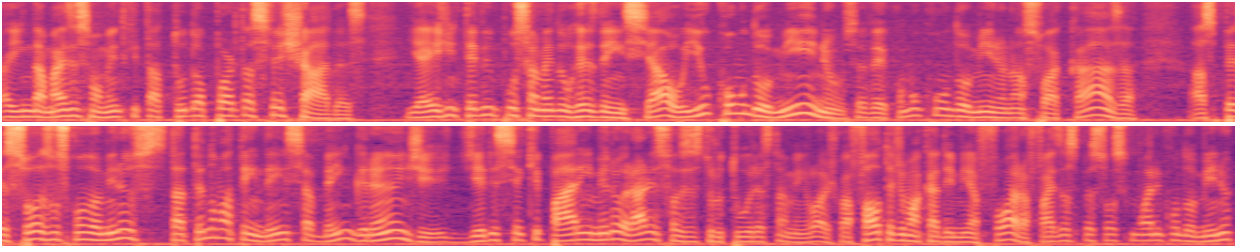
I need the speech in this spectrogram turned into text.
ainda mais nesse momento que está tudo a portas fechadas. E aí a gente teve o impulsionamento do residencial e o condomínio, você vê, como o condomínio na sua casa as pessoas, os condomínios, está tendo uma tendência bem grande de eles se equiparem e melhorarem suas estruturas também. Lógico, a falta de uma academia fora faz as pessoas que moram em condomínio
